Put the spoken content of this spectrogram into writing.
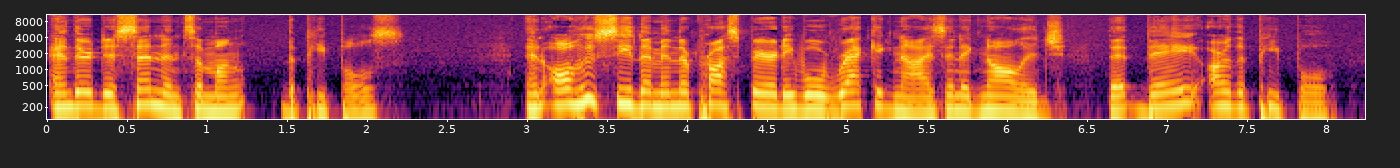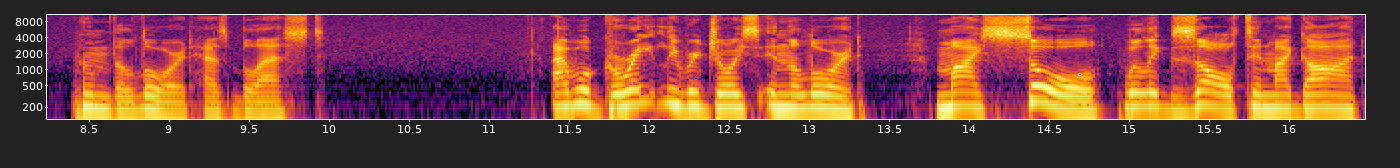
and their descendants among the peoples, and all who see them in their prosperity will recognize and acknowledge that they are the people whom the Lord has blessed. I will greatly rejoice in the Lord. My soul will exult in my God,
